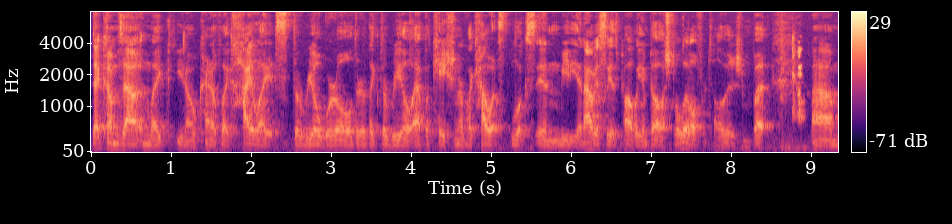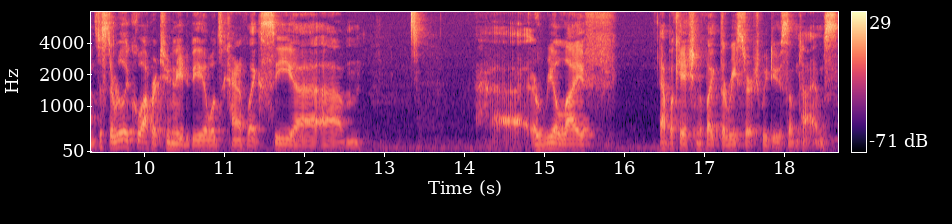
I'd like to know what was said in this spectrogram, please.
that comes out and like you know kind of like highlights the real world or like the real application of like how it looks in media and obviously it's probably embellished a little for television but um, just a really cool opportunity to be able to kind of like see uh, um, uh, a real life application of like the research we do sometimes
